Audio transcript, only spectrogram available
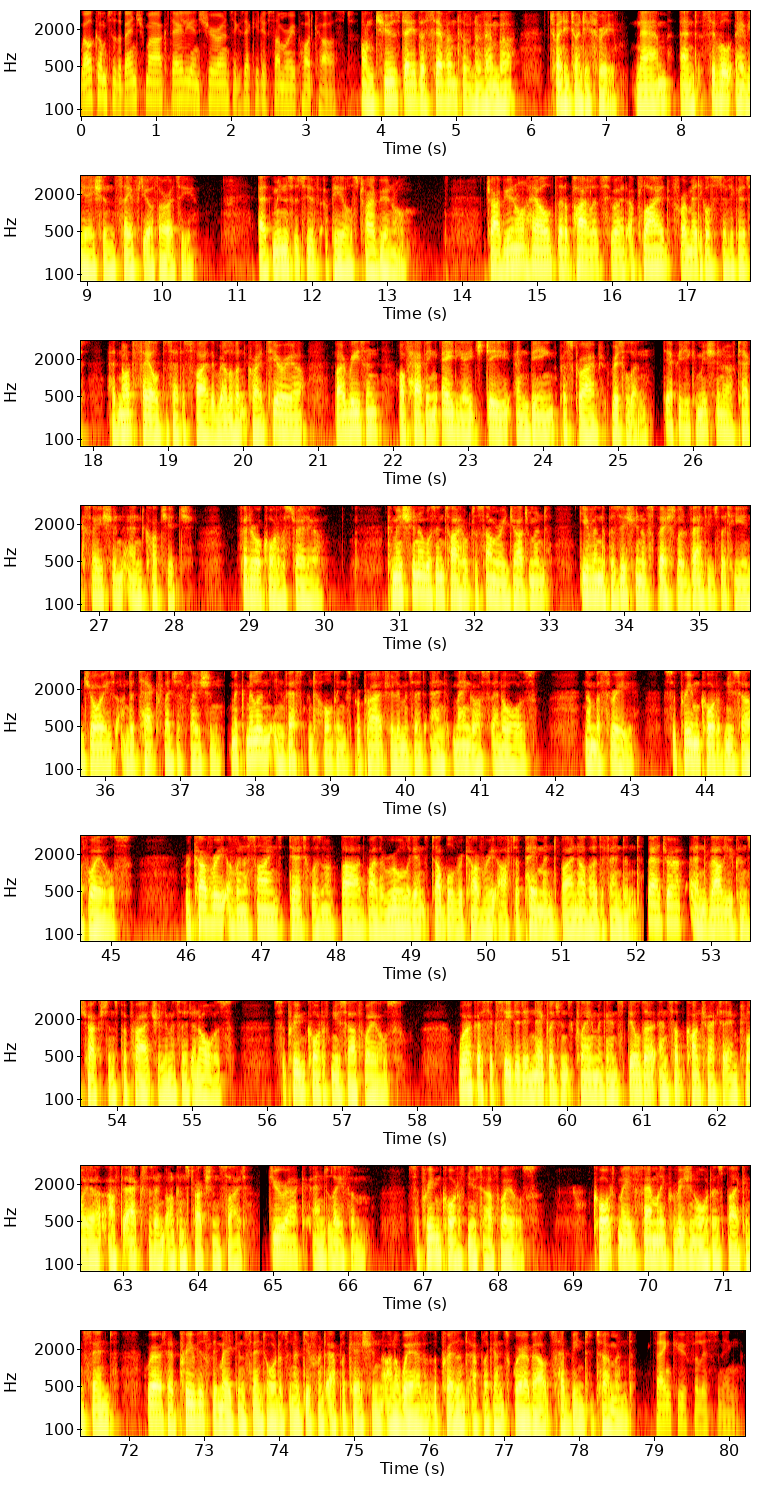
Welcome to the Benchmark Daily Insurance Executive Summary Podcast. On Tuesday, the 7th of November 2023, NAM and Civil Aviation Safety Authority, Administrative Appeals Tribunal. Tribunal held that a pilot who had applied for a medical certificate had not failed to satisfy the relevant criteria by reason of having ADHD and being prescribed Ritalin. Deputy Commissioner of Taxation and Cochich, Federal Court of Australia. Commissioner was entitled to summary judgment given the position of special advantage that he enjoys under tax legislation. Macmillan Investment Holdings Proprietary Limited and Mangos and Oars. Number 3. Supreme Court of New South Wales. Recovery of an assigned debt was not barred by the rule against double recovery after payment by another defendant. Badger and Value Constructions Proprietary Limited and Oars. Supreme Court of New South Wales. Worker succeeded in negligence claim against builder and subcontractor employer after accident on construction site. Durack and Latham. Supreme Court of New South Wales. Court made family provision orders by consent where it had previously made consent orders in a different application unaware that the present applicant's whereabouts had been determined. Thank you for listening.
